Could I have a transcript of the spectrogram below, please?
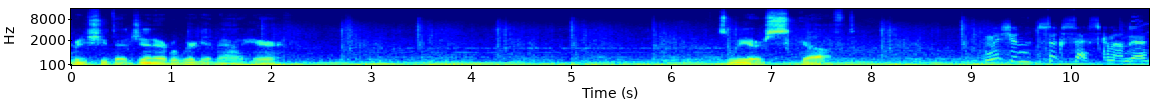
Alright, everybody shoot that Jenner, but we're getting out of here. So we are scuffed. Mission success, Commander.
